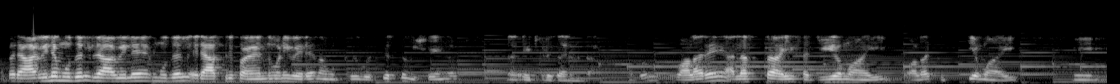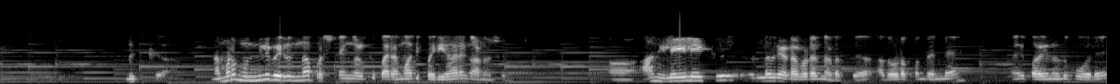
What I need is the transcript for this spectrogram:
അപ്പൊ രാവിലെ മുതൽ രാവിലെ മുതൽ രാത്രി പതിനൊന്ന് മണി വരെ നമുക്ക് വ്യത്യസ്ത വിഷയങ്ങൾ ഏറ്റെടുക്കാനുണ്ടാകും. അപ്പോൾ വളരെ അലർട്ടായി സജീവമായി വളരെ കൃത്യമായി നിൽക്കുക. നമ്മുടെ മുന്നിൽ വരുന്ന പ്രശ്നങ്ങൾക്ക് പരമാവധി പരിഹാരം കാണാൻ ശ്രമിക്കുക. ആ, നിലയിലേക്ക് ഉള്ള ഒരു ഇടപെടൽ നടത്തുക. അതോടൊപ്പം തന്നെ പറയുന്നത് പോലെ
